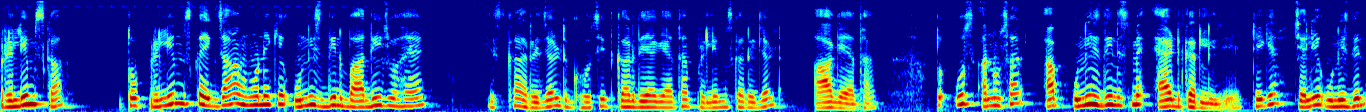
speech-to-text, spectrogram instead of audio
प्रीलिम्स का तो प्रीलिम्स का एग्ज़ाम होने के उन्नीस दिन बाद ही जो है, इसका रिज़ल्ट घोषित कर दिया गया था, प्रीलिम्स का रिज़ल्ट आ गया था। तो उस अनुसार आप उन्नीस दिन इसमें ऐड कर लीजिए, ठीक है? चलिए उन्नीस दिन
